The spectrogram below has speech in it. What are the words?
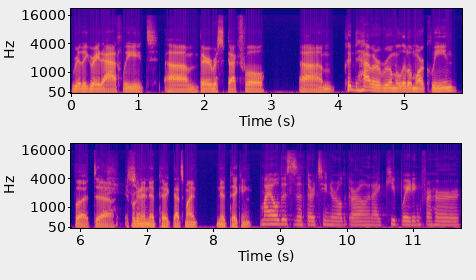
really great athlete, um, very respectful. Um, could have a room a little more clean, but uh, if we're going to nitpick, that's my nitpicking. My oldest is a 13 year old girl, and I keep waiting for her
